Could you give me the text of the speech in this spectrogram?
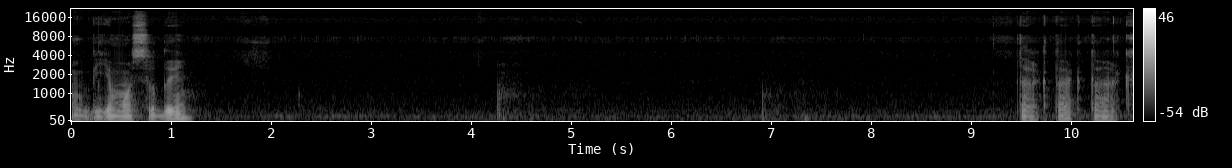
Б'ємо сюди. Так, так, так.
